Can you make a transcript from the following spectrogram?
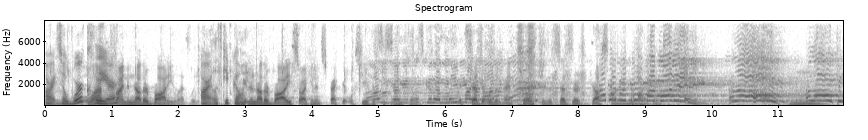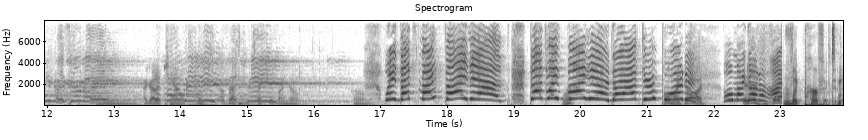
All right, so Mm, we're we'll, We'll have clear. to find another body, Leslie. All right, let's keep going. We need another body so I can inspect it. We'll see if it's the same killer. It says it was a vent kill because it says there's dust on a nearby vent. Hello. Hmm. Hello. Can you guys hear me? Hmm, I got a channel post. The best detective I know. Um, Wait, that's my finance. That's my What? finance. I have to oh my report it. god! My It god. is, it's I, Like perfect in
